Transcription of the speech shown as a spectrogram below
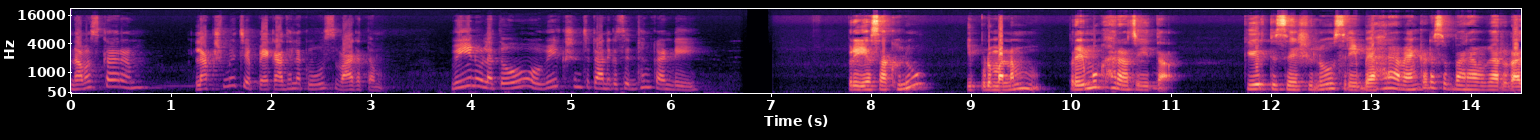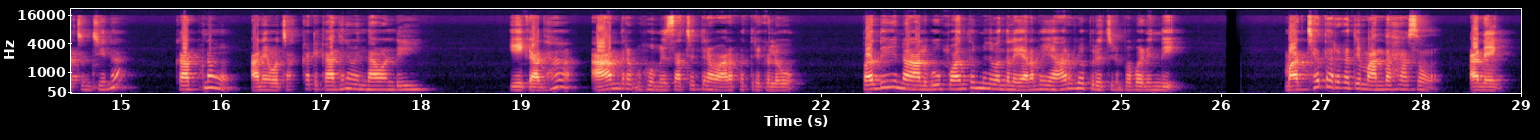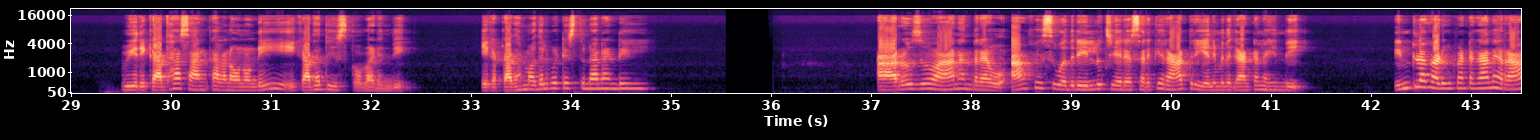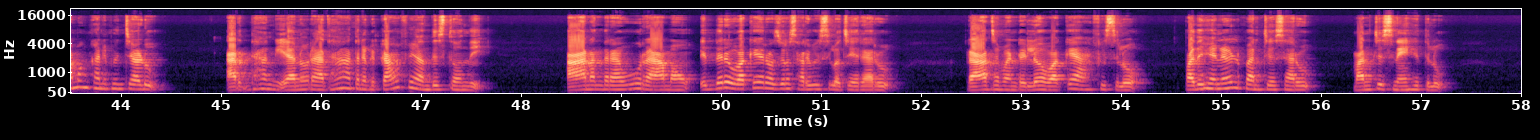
నమస్కారం. లక్ష్మి చెప్పే కథలకు స్వాగతం. వీణులతో వీక్షించటానికి సిద్ధం కండి. ప్రియ సఖులు ఇప్పుడు మనం ప్రముఖ రచయిత కీర్తిశేషులు శ్రీ బెహరా వెంకట సుబ్బారావు గారు రచించిన కట్నం అనే ఓ చక్కటి కథను విందామండి. ఈ కథ ఆంధ్రభూమి సచిత్ర వారపత్రికలో పది నాలుగు పంతొమ్మిది వందల ఎనభై ఆరులో ప్రచురింపబడింది. మధ్యతరగతి మందహాసం అనే వీరి కథా సంకలనం నుండి ఈ కథ తీసుకోబడింది. ఇక కథ మొదలు పెట్టిస్తున్నానండి. ఆ రోజు ఆనందరావు ఆఫీసు వదిలి ఇల్లు చేరేసరికి రాత్రి ఎనిమిది గంటలైంది. ఇంట్లోకి అడుగుపెట్టగానే రామం కనిపించాడు. అర్ధాంగి అనురాధ అతనికి కాఫీ అందిస్తోంది. ఆనందరావు రామం ఇద్దరు ఒకే రోజున సర్వీసులో చేరారు. రాజమండ్రిలో ఒకే ఆఫీసులో పదిహేనేళ్ళు పనిచేశారు. మంచి స్నేహితులు.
